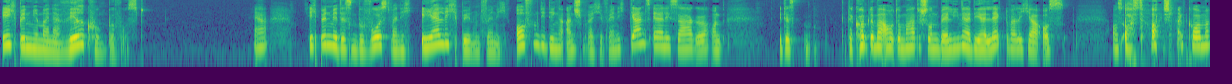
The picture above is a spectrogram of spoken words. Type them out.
Ich bin mir meiner Wirkung bewusst. Ja, ich bin mir dessen bewusst, wenn ich ehrlich bin und wenn ich offen die Dinge anspreche, wenn ich ganz ehrlich sage und das, da kommt immer automatisch so ein Berliner Dialekt, weil ich ja aus, aus Ostdeutschland komme.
